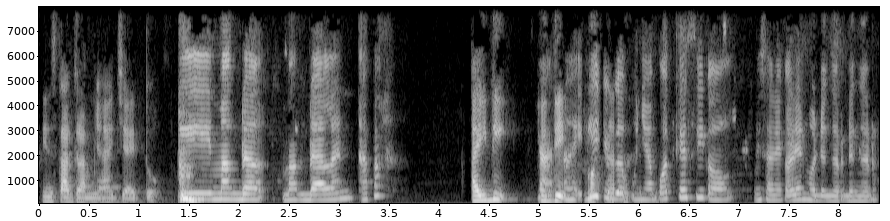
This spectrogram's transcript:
Instagramnya aja itu. Di Magda Magdalen apa? ID. Nah, ide. Nah, ini juga punya podcast sih kalau misalnya kalian mau denger-denger.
